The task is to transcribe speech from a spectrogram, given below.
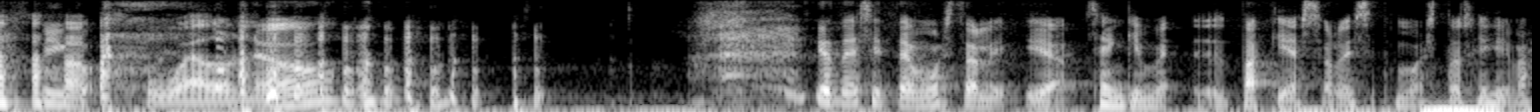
niin kuin... well, no. Joten sitten musta oli, ja senkin takia se oli sitten muista tosi hyvä,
